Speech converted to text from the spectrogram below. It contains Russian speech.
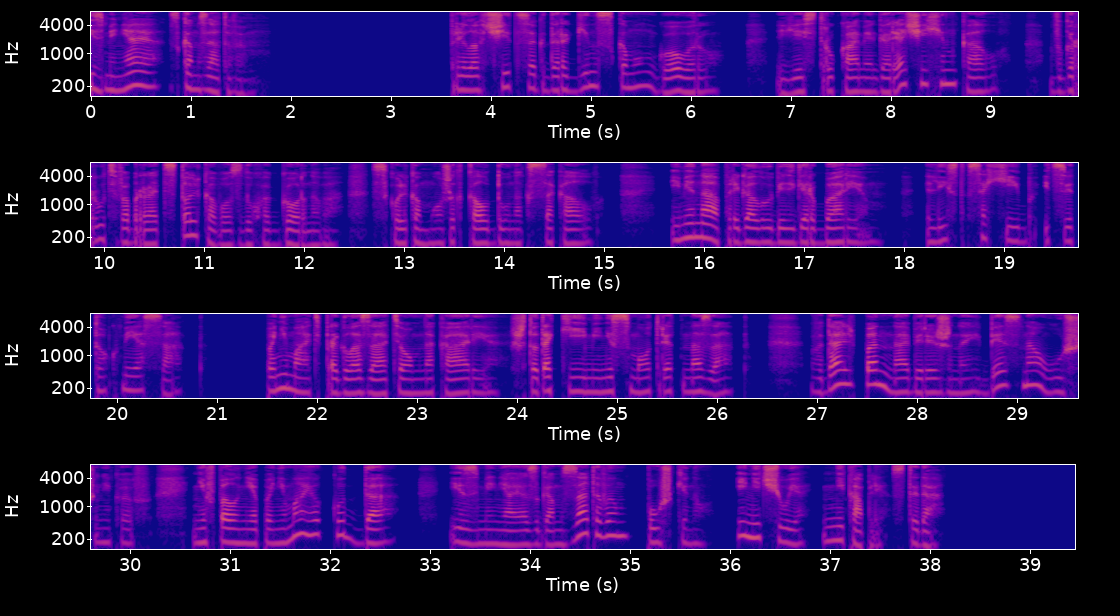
Изменяя с Гамзатовым. Приловчиться к даргинскому говору, Есть руками горячий хинкал, В грудь вобрать столько воздуха горного, Сколько может колдунок сокал. Имена приголубить гербарием, Лист сахиб и цветок миясад. Понимать про глаза темно-карие, Что такими не смотрят назад. Вдаль по набережной, без наушников, Не вполне понимаю, куда, Изменяя с Гамзатовым Пушкину И не чуя ни капли стыда.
